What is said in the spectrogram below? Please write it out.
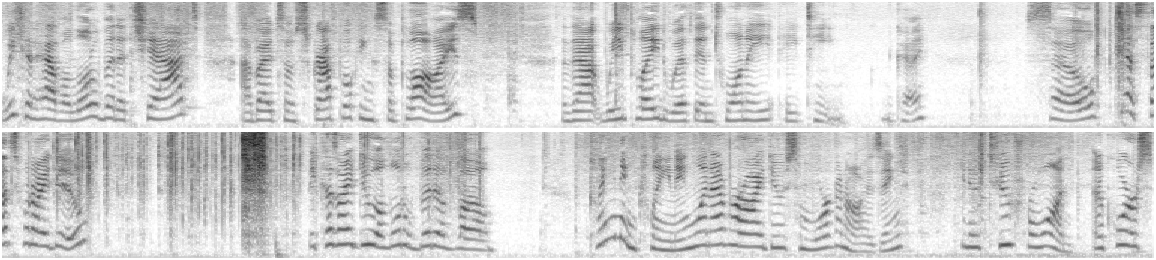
we could have a little bit of chat about some scrapbooking supplies that we played with in 2018. Okay, so yes, that's what I do because I do a little bit of uh, cleaning cleaning whenever I do some organizing. You know, two for one. And of course,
